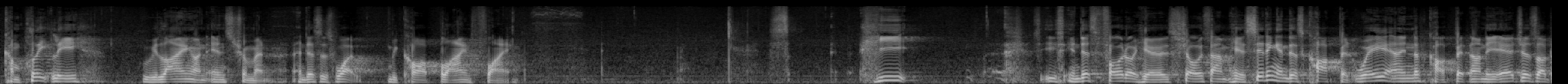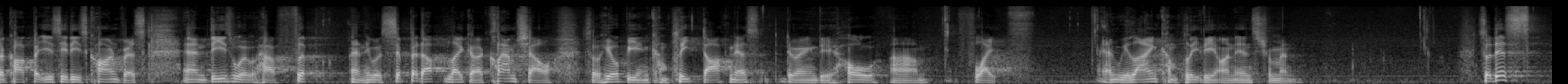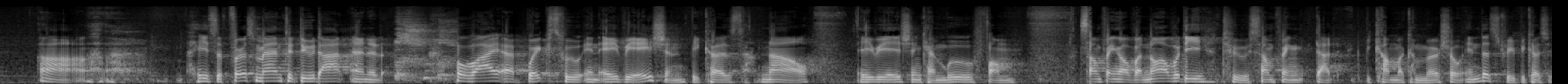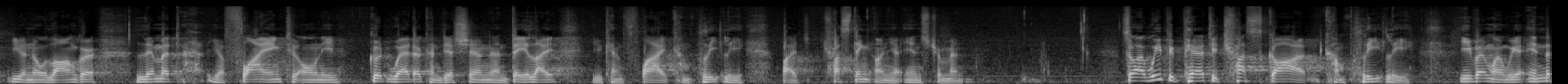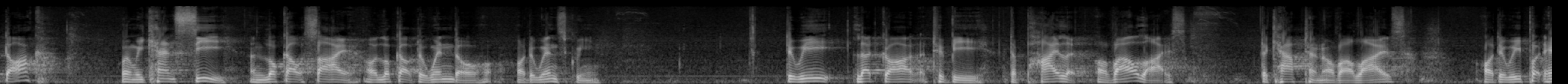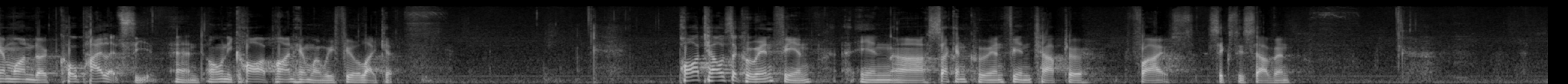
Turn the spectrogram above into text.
completely relying on instrument. And this is what we call blind flying. He, in this photo here, shows um, he's sitting in this cockpit, way in the cockpit, on the edges of the cockpit, you see these canvas, and these will have flip and he will zip it up like a clamshell, so he'll be in complete darkness during the whole um, flight and relying completely on instrument. So this, uh, he's the first man to do that, and it provide a breakthrough in aviation because now aviation can move from something of a novelty to something that become a commercial industry because you no longer limit your flying to only good weather condition and daylight. You can fly completely by trusting on your instrument. So are we prepared to trust God completely, even when we are in the dark, when we can't see and look outside or look out the window or the windscreen? Do we let God to be the pilot of our lives, the captain of our lives? Or do we put him on the co pilot seat and only call upon him when we feel like it? Paul tells the Corinthian in uh, 2 Corinthians chapter 5, 67.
